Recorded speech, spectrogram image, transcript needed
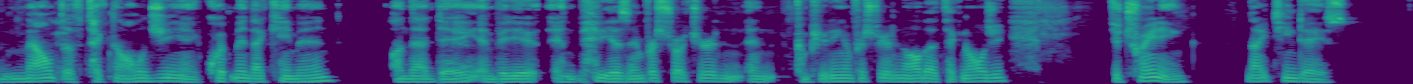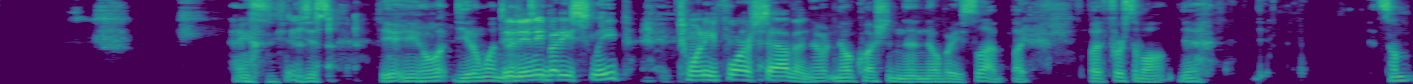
the amount of technology and equipment that came in on that day, yeah. NVIDIA, NVIDIA's infrastructure and, and, computing infrastructure and all that technology, to training, 19 days. you just, you, you know what? You don't want. Did 19, anybody sleep? 24 seven. No, no question. Then nobody slept. But, but first of all, yeah, some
